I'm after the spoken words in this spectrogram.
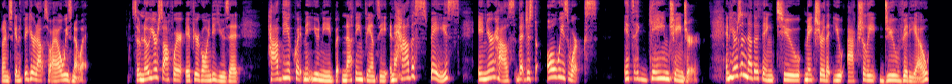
but I'm just going to figure it out so I always know it. So know your software if you're going to use it have the equipment you need, but nothing fancy and have a space in your house that just always works. It's a game changer. And here's another thing to make sure that you actually do video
